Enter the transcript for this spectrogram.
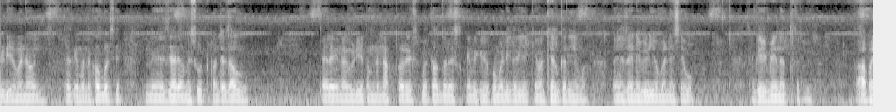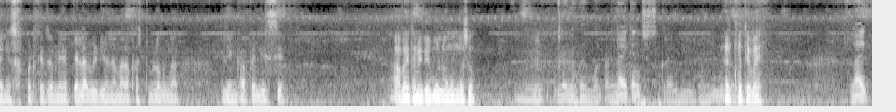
વીડિયો બનાવવાની. કારણ કે મને ખબર છે. ને જ્યારે અમે શૂટ માટે જાઉં, ત્યારે એના વીડિયો તમને નાખતો રહીશ, બતાવતો રહીશ કે કેવી કોમેડી કરીએ, કેવા ખેલ કરીએ એમાં. ત્યાં જઈને વીડિયો બને છે એવો. કે મહેનત કરી. તો આ ભાઈને સપોર્ટ કરજો. મેં પહેલાં વિડીયોને મારા ફર્સ્ટ બ્લોગમાં લિંક આપેલી છે. હા ભાઈ તમે કંઈ બોલવા માંગો છો? લાઈક એન્ડ સબસ્ક્રાઈબ હરખો તે ભાઈ. લાઈક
